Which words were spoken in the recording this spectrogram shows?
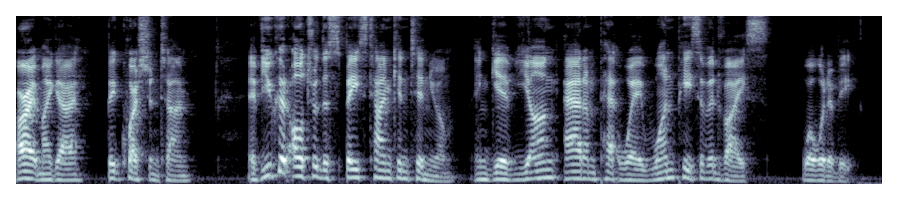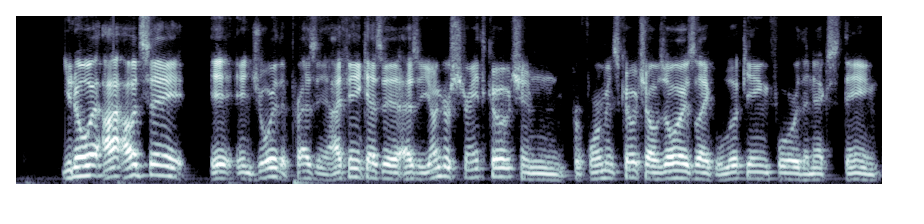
All right, my guy Big question time. If you could alter the space time continuum and give young Adam Petway one piece of advice, what would it be? You know what? I, I would say it, enjoy the present. I think as a as a younger strength coach and performance coach, I was always like looking for the next thing,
